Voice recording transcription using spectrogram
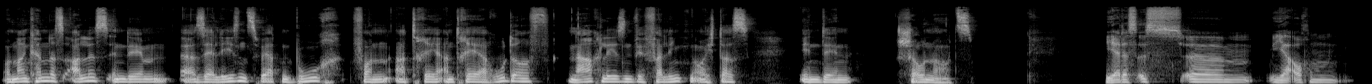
Und man kann das alles in dem äh, sehr lesenswerten Buch von Andre, Andrea Rudolph nachlesen. Wir verlinken euch das in den Show Notes. Ja, das ist ähm, ja auch ein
